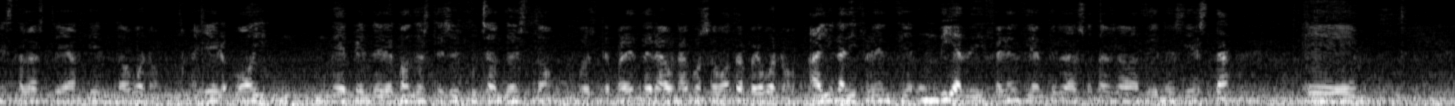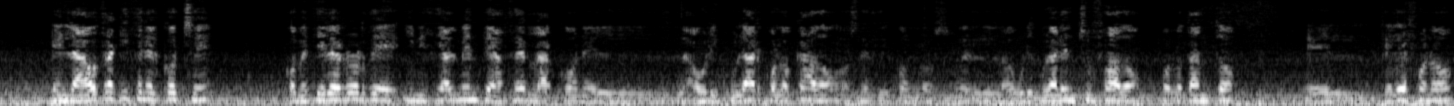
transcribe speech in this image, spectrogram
esta la estoy haciendo, bueno, ayer, hoy, depende de cuando estés escuchando esto, pues te parecerá una cosa u otra, pero bueno, hay una diferencia, un día de diferencia entre las otras grabaciones y esta. Eh, en la otra que hice en el coche, cometí el error de inicialmente hacerla con el auricular colocado, es decir, con el auricular enchufado, por lo tanto el teléfono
